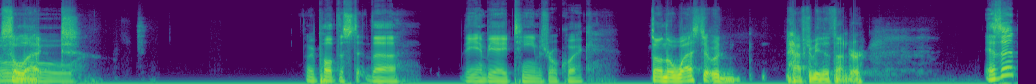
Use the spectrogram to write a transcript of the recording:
select. Ooh. Let me pull up the st- the the NBA teams real quick. So in the West, it would have to be the Thunder. Is it?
